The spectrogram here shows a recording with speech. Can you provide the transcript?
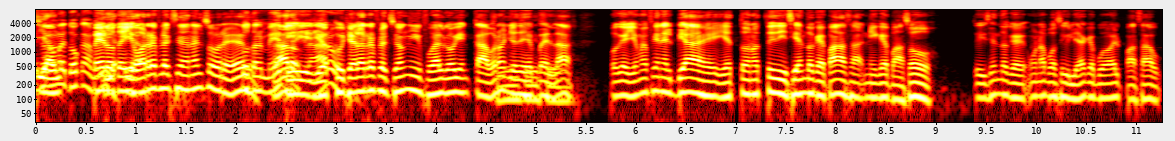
eso y no me toca a mí. Pero te llevó a reflexionar sobre eso. Totalmente, Y claro. yo escuché la reflexión y fue algo bien cabrón. Sí, yo dije, sí, es verdad. Porque yo me fui en el viaje y esto no estoy diciendo que pasa ni que pasó. Estoy diciendo que es una posibilidad que puede haber pasado.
